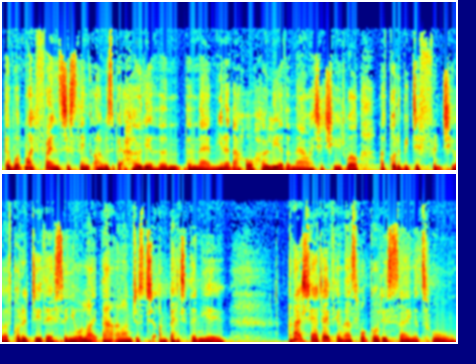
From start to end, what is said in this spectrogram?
then would my friends just think I was a bit holier than, than them? You know, that whole holier than thou attitude. Well, I've got to be different to you. I've got to do this and you're like that and I'm just, I'm better than you. And actually, I don't think that's what God is saying at all.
